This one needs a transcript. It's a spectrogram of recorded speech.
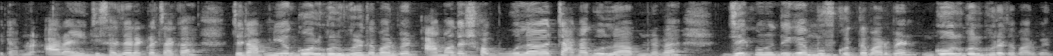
এটা আপনার আড়াই ইঞ্চি সাইজের একটা চাকা, যেটা আপনিও গোল গোল ঘুরাতে পারবেন। আমাদের সবগুলো চাকাগুলো আপনারা যে কোনো দিকে মুভ করতে পারবেন, গোল গোল ঘুরাতে পারবেন।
